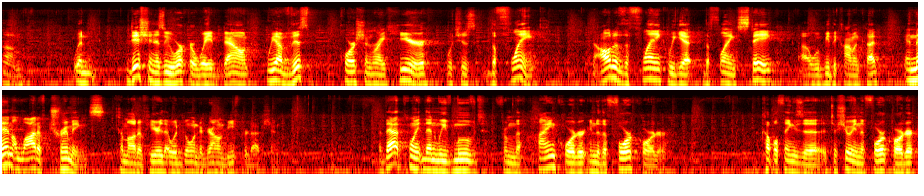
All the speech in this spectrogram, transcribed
Um, when addition, as we work our way down, we have this portion right here, which is the flank. Now out of the flank, we get the flank steak, uh, would be the common cut, and then a lot of trimmings come out of here that would go into ground beef production. At that point, then we've moved from the hind quarter into the fore quarter. A couple things to, to show you in the fore quarter.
